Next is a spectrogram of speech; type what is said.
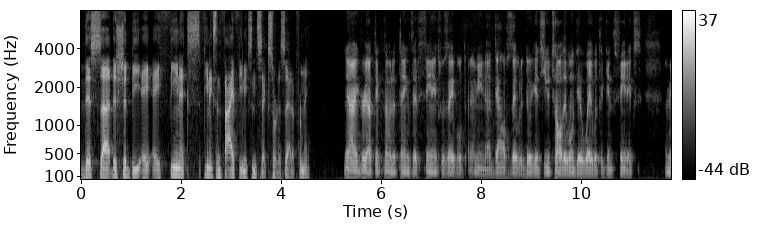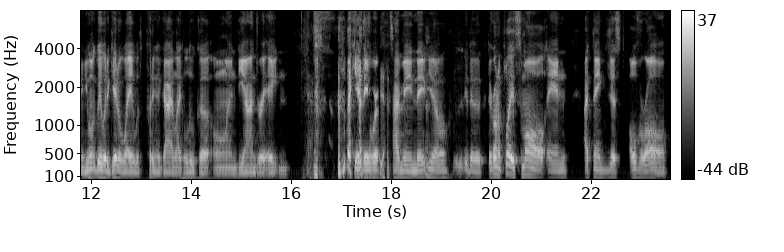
this uh, this should be a, a Phoenix Phoenix and five, Phoenix and six sort of setup for me. Yeah, I agree. I think some of the things that Phoenix was able to, I mean, uh, Dallas was able to do against Utah, they won't get away with against Phoenix. I mean, you won't be able to get away with putting a guy like Luka on DeAndre Ayton. Yes. like if they were, yes. I mean, they, you know, they're going to play small. And I think just overall,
